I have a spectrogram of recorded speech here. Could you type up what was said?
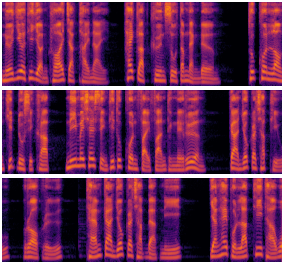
เนื้อเยื่อที่หย่อนคล้อยจากภายใน ให้กลับคืนสู่ตำแหน่งเดิม ทุกคนลองคิดดูสิครับ นี่ไม่ใช่สิ่งที่ทุกคนใฝ่ฝันถึงในเรื่อง การยกกระชับผิว รอกหรือ แถมการยกกระชับแบบนี้ ยังให้ผลลัพธ์ที่ถาว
